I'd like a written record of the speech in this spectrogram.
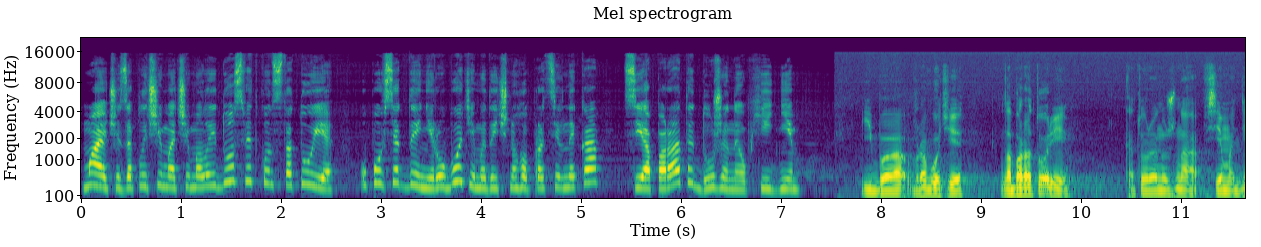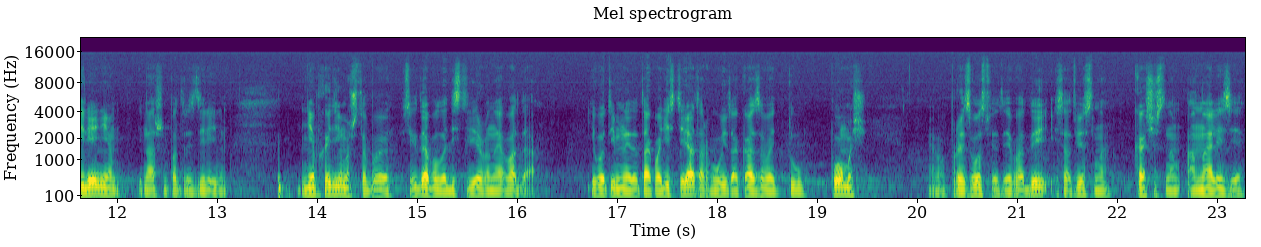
Маючи за плечима чималий досвід, констатує, у повсякденній роботі медичного працівника ці апарати дуже необхідні. ибо в работе лаборатории, которая нужна всем отделениям и нашим подразделениям, необходимо, чтобы всегда была дистиллированная вода. И вот именно этот аквадистиллятор будет оказывать ту помощь э, в производстве этой воды и, соответственно, качественном анализе,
